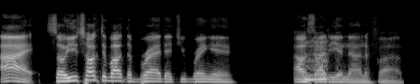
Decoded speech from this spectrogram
All right. So you talked about the bread that you bring in outside Mhm. of your nine to five.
